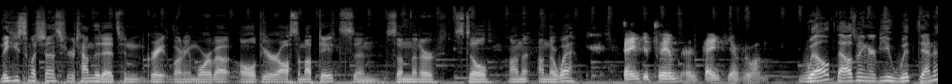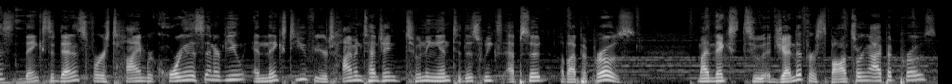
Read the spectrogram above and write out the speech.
Thank you so much, Denys, for your time today. It's been great learning more about all of your awesome updates and some that are still on, the, on their way. Thank you, Tim, and thank you, everyone. Well, that was my interview with Denys. Thanks to Denys for his time recording this interview, and thanks to you for your time and attention tuning in to this week's episode of iPad Pros. My thanks to Agenda for sponsoring iPad Pros.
